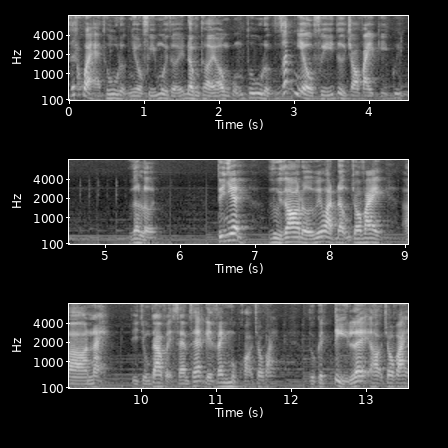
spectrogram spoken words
rất khỏe thu được nhiều phí môi giới đồng thời ông cũng thu được rất nhiều phí từ cho vay ký quỹ rất lớn. Tuy nhiên rủi ro đối với hoạt động cho vay à, này thì chúng ta phải xem xét cái danh mục họ cho vay rồi cái tỷ lệ họ cho vay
